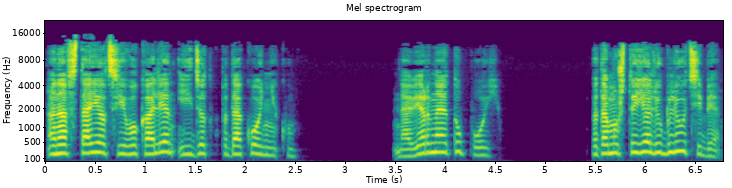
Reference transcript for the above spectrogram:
Она встает с его колен и идет к подоконнику. Наверное, тупой. Потому что я люблю тебя,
